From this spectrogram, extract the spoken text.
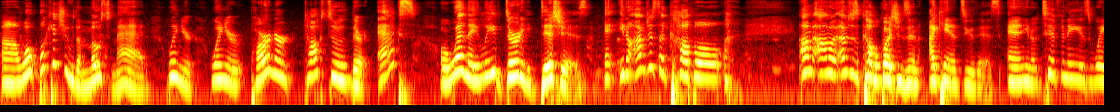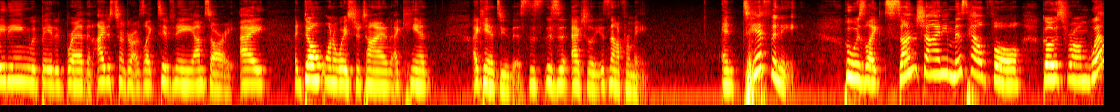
Uh, what what gets you the most mad when your when your partner talks to their ex or when they leave dirty dishes? And, you know, I'm just a couple I'm, I'm, I'm just a couple questions in. I can't do this. And, you know, Tiffany is waiting with bated breath. And I just turned around. I was like, Tiffany, I'm sorry. I, I don't want to waste your time. I can't, I can't do this. This, this is actually, it's not for me. And Tiffany, who was like sunshiny, Miss Helpful, goes from, well,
